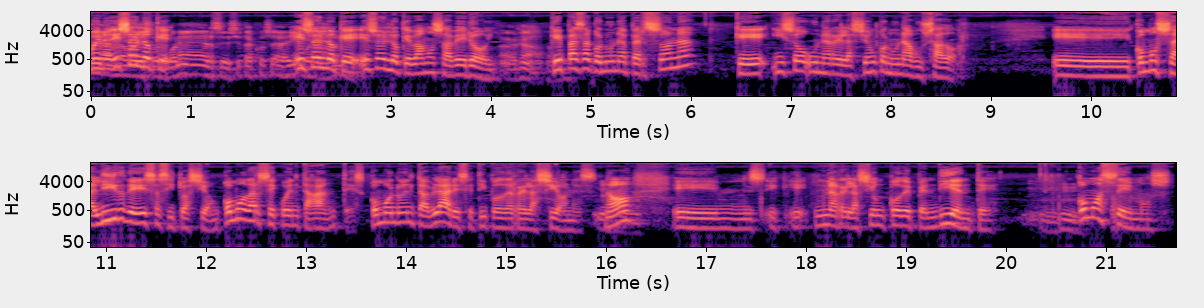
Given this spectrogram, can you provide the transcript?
Bueno, eso es lo que- cosas ahí, Eso bueno, es lo bueno. que eso es lo que vamos a ver hoy. Ajá, ajá. ¿Qué pasa con una persona que hizo una relación con un abusador? Eh, ¿Cómo salir de esa situación? ¿Cómo darse cuenta antes? ¿Cómo no entablar ese tipo de relaciones? ¿no? Eh, eh, una relación codependiente. ¿Cómo hacemos?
